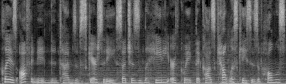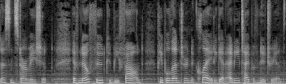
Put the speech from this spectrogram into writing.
Clay is often eaten in times of scarcity, such as in the Haiti earthquake that caused countless cases of homelessness and starvation. If no food could be found, people then turned to clay to get any type of nutrients.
